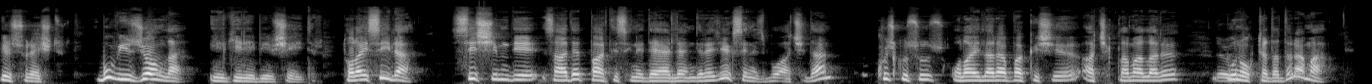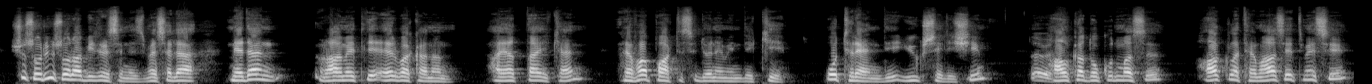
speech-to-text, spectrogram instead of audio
bir süreçtir. Bu vizyonla ilgili bir şeydir. Dolayısıyla siz şimdi Saadet Partisi'ni değerlendirecekseniz bu açıdan kuşkusuz olaylara bakışı, açıklamaları bu noktadadır ama şu soruyu sorabilirsiniz. Mesela neden rahmetli Erbakan'ın hayattayken Refah Partisi dönemindeki o trendi, yükselişi, Evet. halka dokunması, halkla temas etmesi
